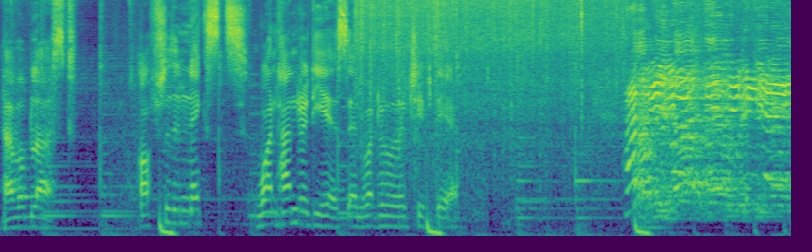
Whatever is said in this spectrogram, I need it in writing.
Have a blast. Off to the next 100 years and what we will achieve there. Happy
